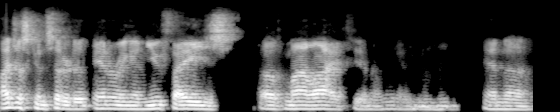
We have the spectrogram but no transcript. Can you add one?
I just considered it entering a new phase of my life, you know, and, and uh,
